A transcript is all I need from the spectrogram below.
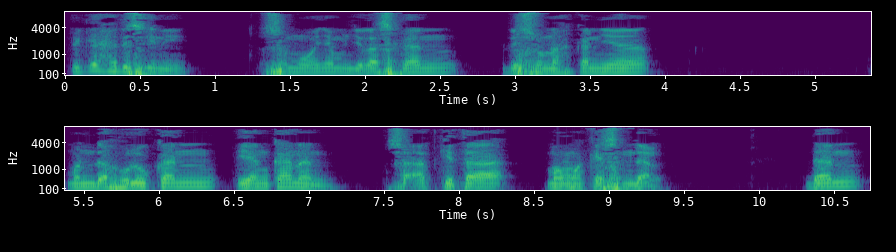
Tiga hadis ini semuanya menjelaskan disunahkannya mendahulukan yang kanan saat kita memakai sendal dan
